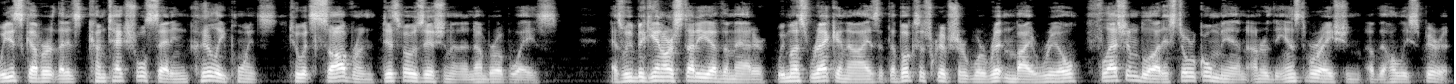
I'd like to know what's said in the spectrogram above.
we discover that its contextual setting clearly points to its sovereign disposition in a number of ways. As we begin our study of the matter, we must recognize that the books of Scripture were written by real, flesh and blood historical men under the inspiration of the Holy Spirit.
